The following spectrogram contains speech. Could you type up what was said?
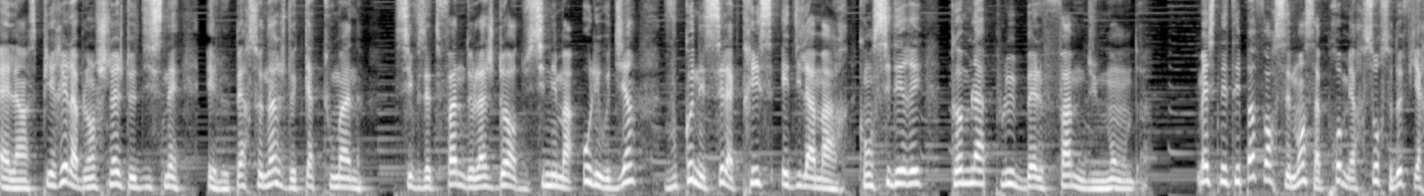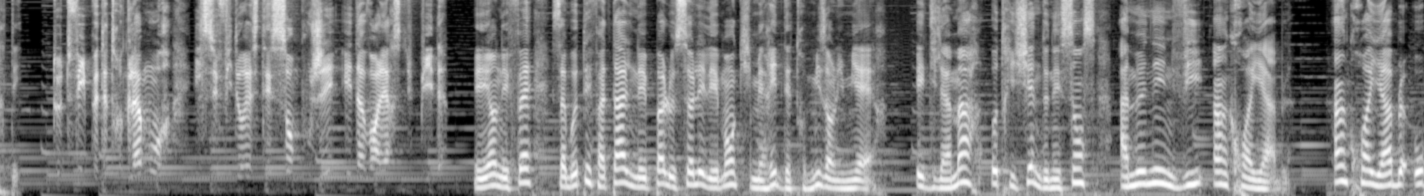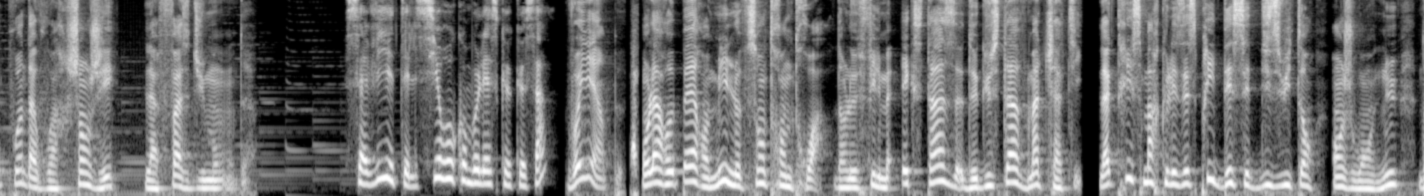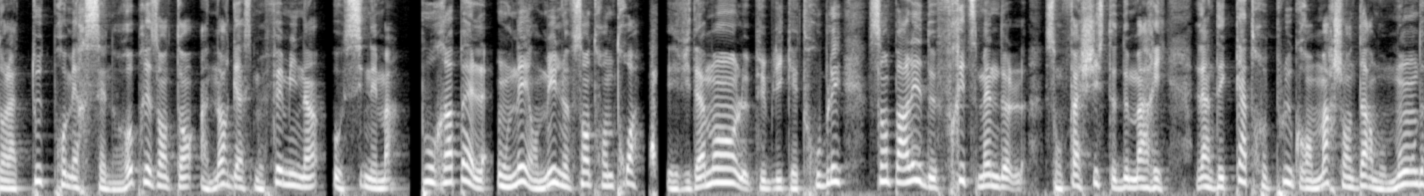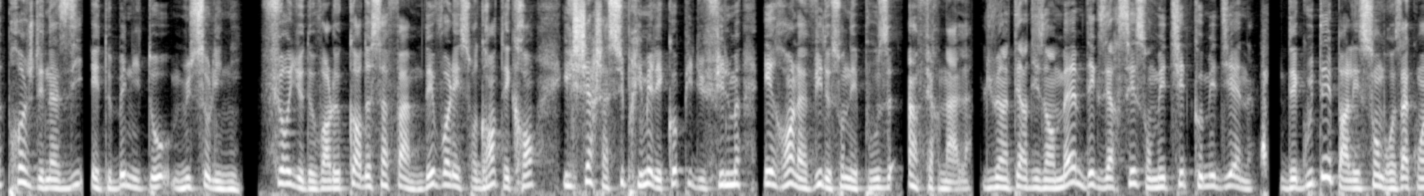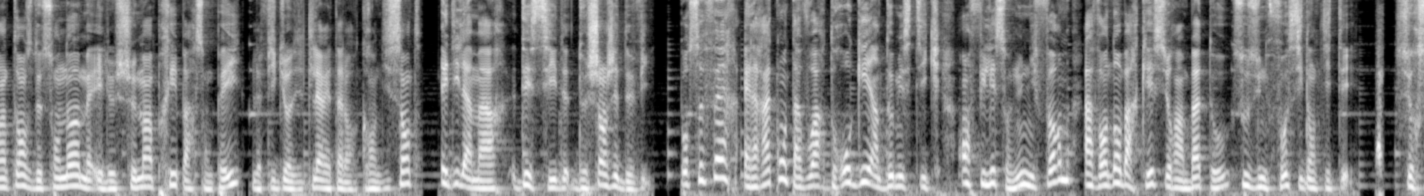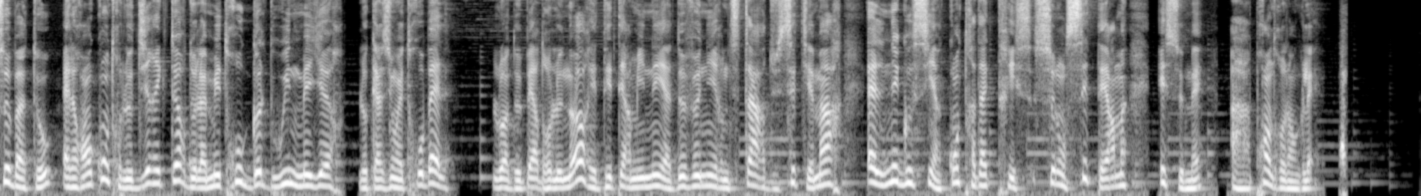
Elle a inspiré la Blanche-Neige de Disney et le personnage de Catwoman. Si vous êtes fan de l'âge d'or du cinéma hollywoodien, vous connaissez l'actrice Eddie Lamar, considérée comme la plus belle femme du monde. Mais ce n'était pas forcément sa première source de fierté. Toute fille peut être glamour, il suffit de rester sans bouger et d'avoir l'air stupide. Et en effet, sa beauté fatale n'est pas le seul élément qui mérite d'être mis en lumière. Eddie Lamar, autrichienne de naissance, a mené une vie incroyable. Incroyable au point d'avoir changé la face du monde. Sa vie est-elle si rocambolesque que ça? Voyez un peu. On la repère en 1933 dans le film Extase de Gustave Machati. L'actrice marque les esprits dès ses 18 ans en jouant nue dans la toute première scène représentant un orgasme féminin au cinéma. Pour rappel, on est en 1933. Évidemment, le public est troublé, sans parler de Fritz Mendel, son fasciste de mari, l'un des quatre plus grands marchands d'armes au monde, proche des nazis et de Benito Mussolini. Furieux de voir le corps de sa femme dévoilé sur grand écran, il cherche à supprimer les copies du film et rend la vie de son épouse infernale, lui interdisant même d'exercer son métier de comédienne. Dégoûté par les sombres accointances de son homme et le chemin pris par son pays, la figure d'Hitler est alors grandissante, Eddie Lamar décide de changer de vie. Pour ce faire, elle raconte avoir drogué un domestique, enfilé son uniforme avant d'embarquer sur un bateau sous une fausse identité. Sur ce bateau, elle rencontre le directeur de la métro Goldwyn Mayer. L'occasion est trop belle. Loin de perdre le nord et déterminée à devenir une star du 7e art, elle négocie un contrat d'actrice selon ses termes et se met à apprendre l'anglais.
